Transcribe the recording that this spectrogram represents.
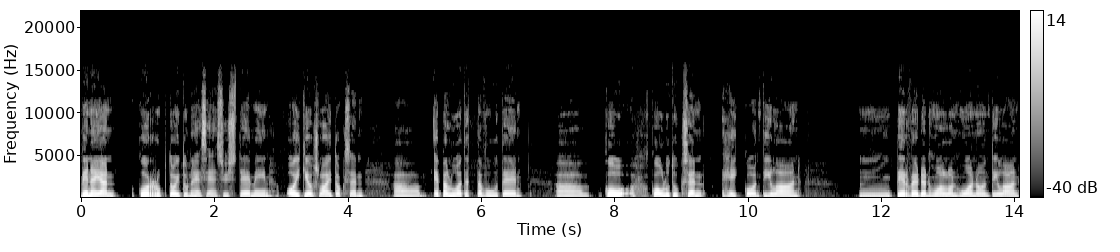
Venäjän korruptoituneeseen systeemiin, oikeuslaitoksen ää, epäluotettavuuteen, ää, koulutuksen heikkoon tilaan, mm, terveydenhuollon huonoon tilaan.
